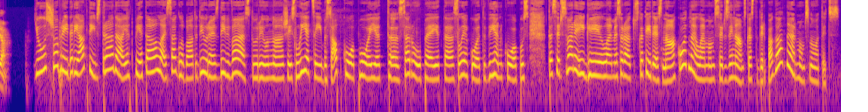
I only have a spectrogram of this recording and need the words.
jā. Jūs šobrīd arī aktīvi strādājat pie tā, lai saglabātu divreiz divi vēsturi un šīs liecības apkopojat, sarūpējat tās, liekot vienkopus. Tas ir svarīgi, lai mēs varētu skatīties nākotnē, lai mums ir zināms, kas tad ir pagātnē ar mums noticis.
